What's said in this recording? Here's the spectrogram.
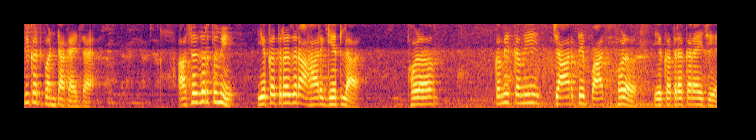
तिखट पण टाकायचं आहे असं जर तुम्ही एकत्र जर आहार घेतला फळं कमीत कमी चार ते पाच फळं एकत्र करायचे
